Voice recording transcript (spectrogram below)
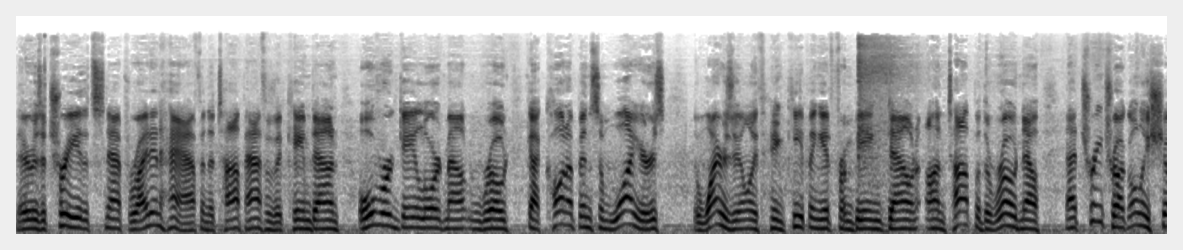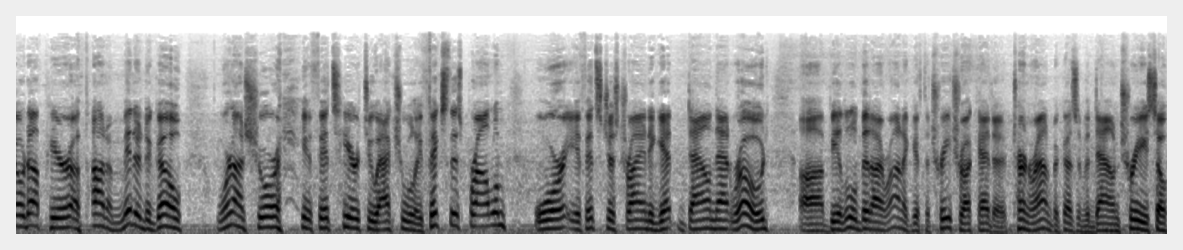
there is a tree that snapped right in half, and the top half of it came down over Gaylord Mountain Road, got caught up in some wires. The wires are the only thing keeping it from being down on top of the road. Now, that tree truck only showed up here about a minute ago. We're not sure if it's here to actually fix this problem or if it's just trying to get down that road. Uh, be a little bit ironic if the tree truck had to turn around because of a downed tree. So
